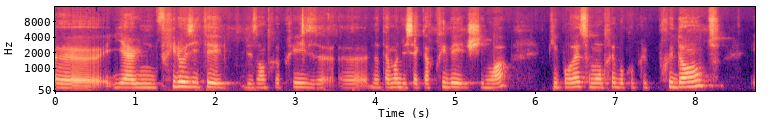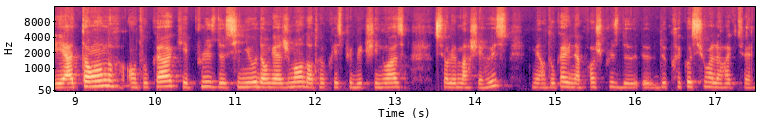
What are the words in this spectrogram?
Il y a une frilosité des entreprises, notamment du secteur privé chinois, qui pourrait se montrer beaucoup plus prudente et attendre, en tout cas, qu'il y ait plus de signaux d'engagement d'entreprises publiques chinoises sur le marché russe, mais en tout cas une approche plus de, précaution à l'heure actuelle.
